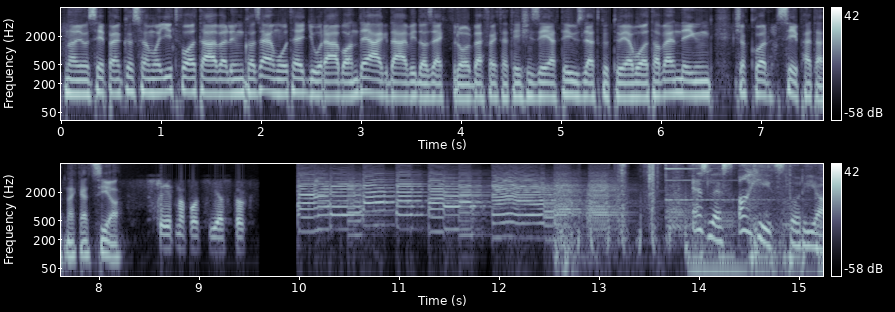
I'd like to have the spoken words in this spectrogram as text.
Nagyon szépen köszönöm, hogy itt voltál velünk. Az elmúlt egy órában Deák Dávid, az Equilor befektetési ZRT üzletkötője volt a vendégünk, és akkor szép hetet neked, szia! Szép napot, sziasztok! Ez lesz a hét sztoria.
